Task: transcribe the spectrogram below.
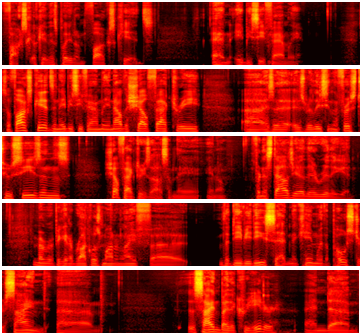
fox okay this played on fox kids and abc family. So fox kids and abc family and now the Shout Factory uh, is, a, is releasing the first two seasons. Shout Factory is awesome. They you know for nostalgia they're really good. I remember picking up Rocko's Modern Life uh, the DVD set, and it came with a poster signed, um, signed by the creator and um,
